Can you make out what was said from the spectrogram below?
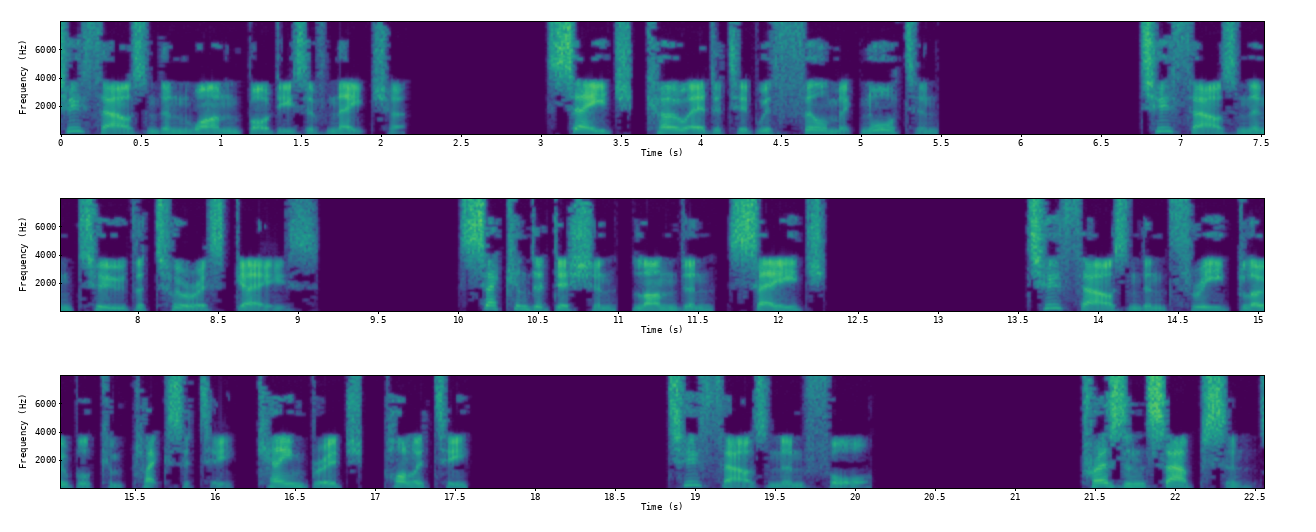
2001 Bodies of Nature. Sage, co-edited with Phil Macnaghten. 2002 The Tourist Gaze. Second edition, London, Sage. 2003 Global Complexity, Cambridge, Polity. 2004 Presence Absence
